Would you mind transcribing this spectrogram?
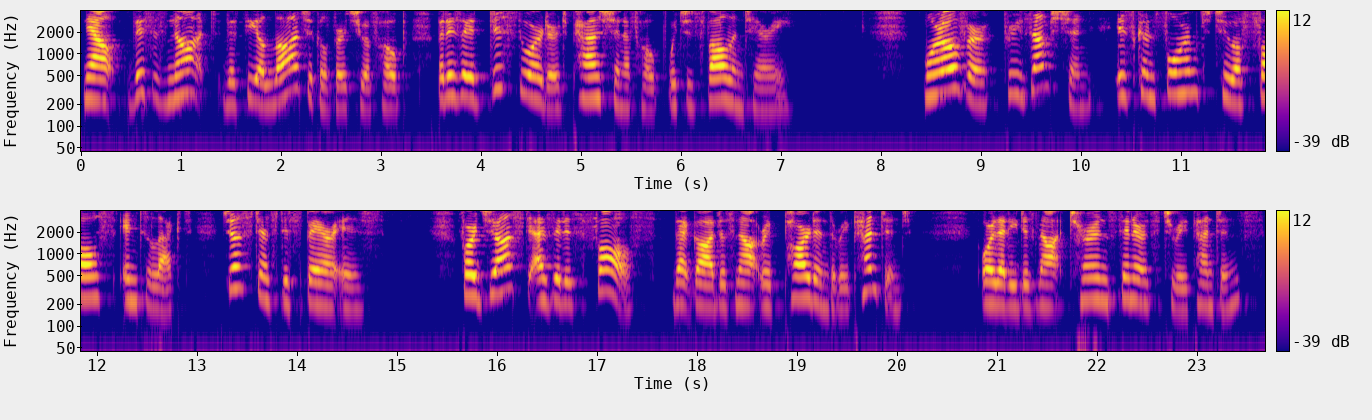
Now, this is not the theological virtue of hope, but is a disordered passion of hope, which is voluntary. Moreover, presumption is conformed to a false intellect, just as despair is. For just as it is false that God does not pardon the repentant, or that he does not turn sinners to repentance,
